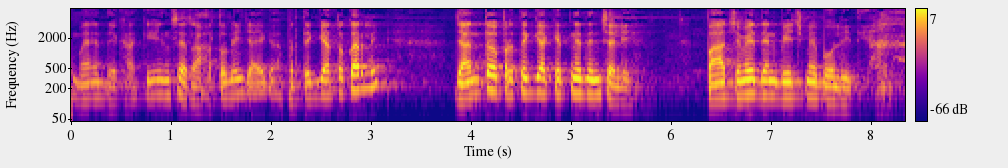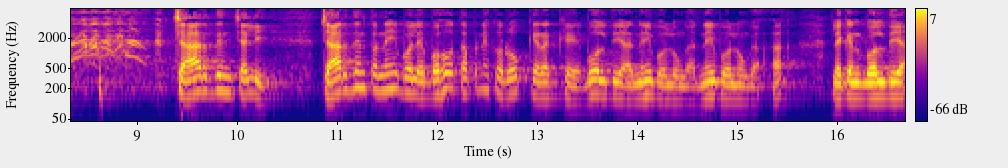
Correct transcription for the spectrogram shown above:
मैं देखा कि इनसे रहा तो नहीं जाएगा। प्रतिज्ञा तो कर ली। जानते हो प्रतिज्ञा कितने दिन चली? पाँचवें दिन बीच में बोल ही दिया चार दिन चली। चार दिन तो नहीं बोले। बहुत अपने को रोक के रखे। बोल दिया, नहीं बोलूँगा नहीं बोलूँगा। हा? लेकिन बोल दिया।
